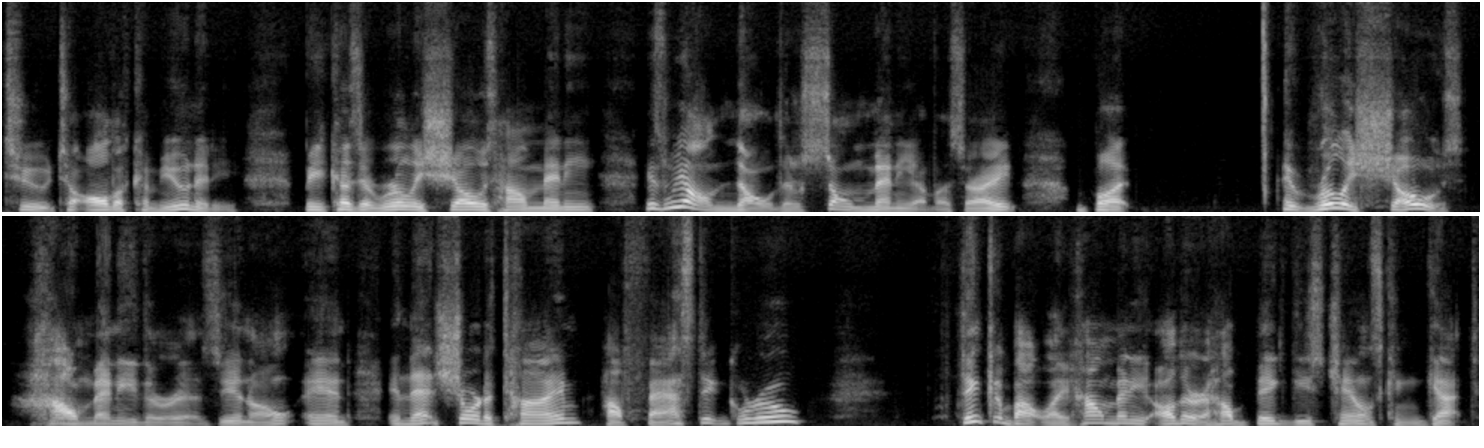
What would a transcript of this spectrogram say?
to to all the community because it really shows how many because we all know there's so many of us right? But it really shows how many there is you know and in that short of time how fast it grew think about like how many other how big these channels can get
